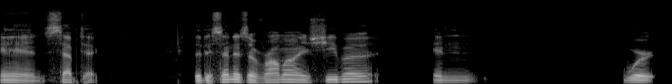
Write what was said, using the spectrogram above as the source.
and Sabtek. The descendants of Rama and Sheba and were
